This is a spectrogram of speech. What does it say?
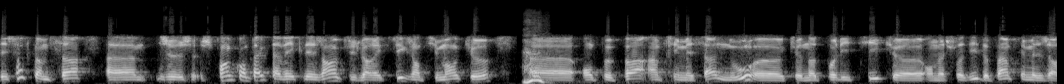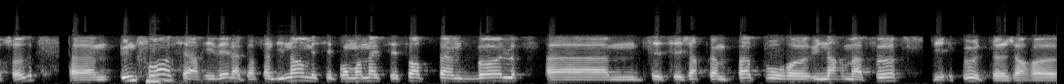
des choses comme ça, euh, je, je, je, prends contact avec les gens et puis je leur explique gentiment que euh, on peut pas imprimer ça, nous, euh, que notre politique, euh, on a choisi de pas imprimer ce genre de choses. Euh, une fois, c'est arrivé, la personne dit non, mais c'est pour mon accessoire de paintball, euh, c'est genre comme pas pour une arme à feu écoute, genre, euh,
